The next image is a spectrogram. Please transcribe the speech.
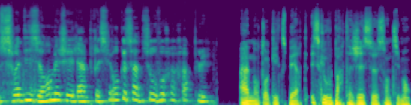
Soi-disant, mais j'ai l'impression que ça ne s'ouvrira plus. Anne, en tant qu'experte, est-ce que vous partagez ce sentiment?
